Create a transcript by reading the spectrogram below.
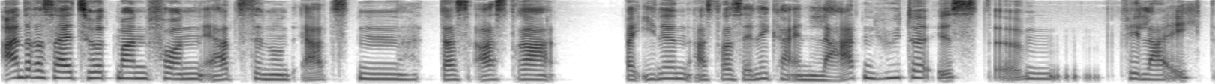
Andererseits hört man von Ärztinnen und Ärzten, dass Astra bei Ihnen AstraZeneca ein Ladenhüter ist. Ähm, vielleicht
